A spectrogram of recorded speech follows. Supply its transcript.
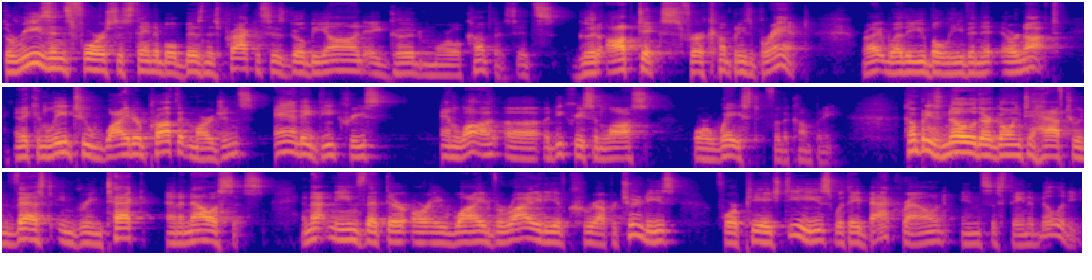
The reasons for sustainable business practices go beyond a good moral compass. It's good optics for a company's brand right? Whether you believe in it or not. And it can lead to wider profit margins and a decrease and loss, uh, a decrease in loss or waste for the company. Companies know they're going to have to invest in green tech and analysis. And that means that there are a wide variety of career opportunities for PhDs with a background in sustainability,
